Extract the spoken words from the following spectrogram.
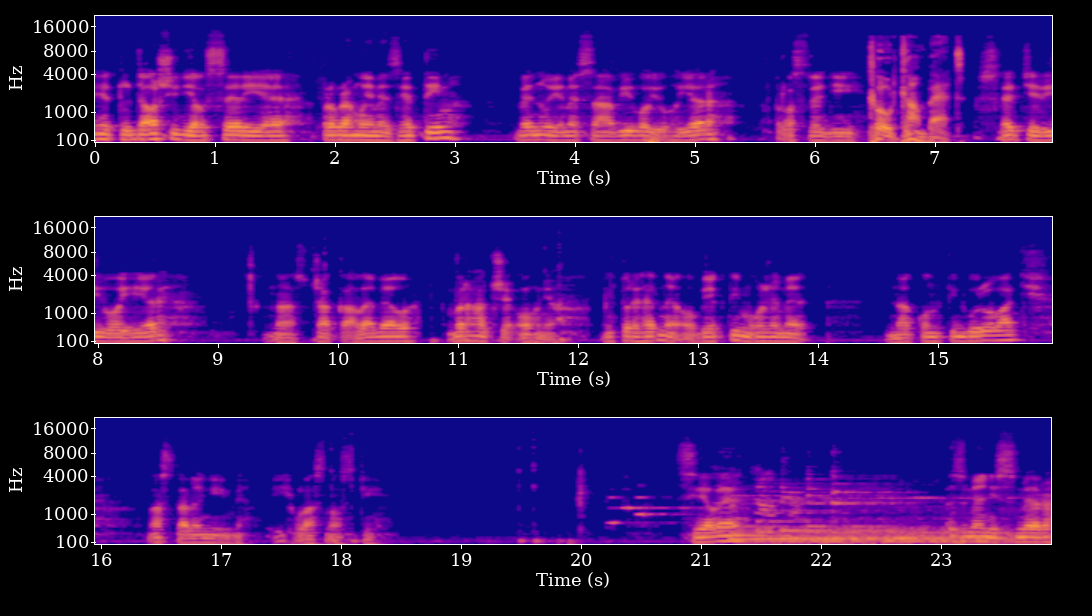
Je tu ďalší diel série Programujeme s Yetim. Venujeme sa vývoju hier v prostredí Code Combat. v svete vývoj hier. Nás čaká level vrhače ohňa. Niektoré herné objekty môžeme nakonfigurovať nastavením ich vlastností. Ciele zmeni smer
